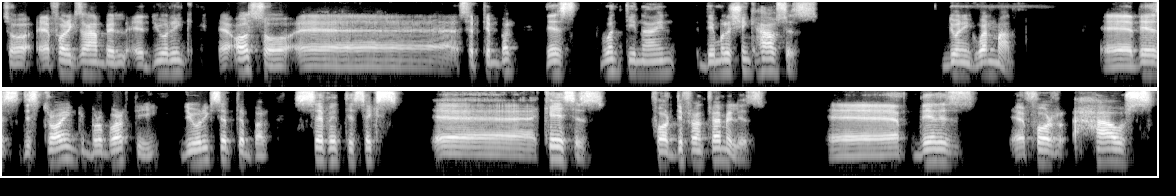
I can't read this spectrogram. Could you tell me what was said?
So, uh, for example, uh, during uh, also uh, September, there's 29 demolishing houses during one month. Uh, there's destroying property during September, 76 uh, cases for different families. Uh, there is uh, for house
